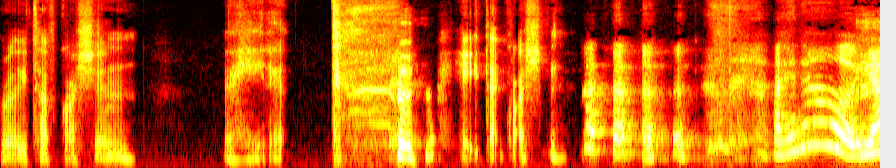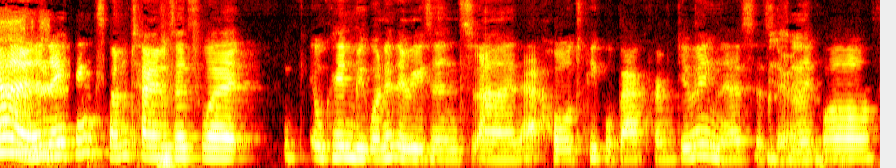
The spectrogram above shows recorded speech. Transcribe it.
really tough question. I hate it. I hate that question. I know, yeah, and I think sometimes that's what can be one of the reasons uh, that holds people back from doing this is they're like, Mhm. well,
